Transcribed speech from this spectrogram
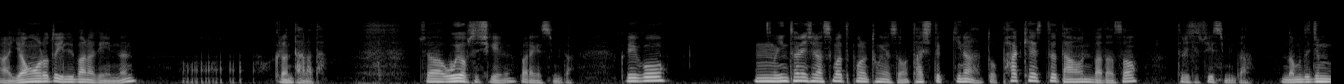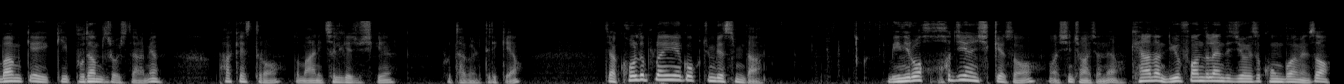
어, 영어로도 일반화되어 있는 어, 그런 단어다. 자 오해 없으시길 바라겠습니다. 그리고 음, 인터넷이나 스마트폰을 통해서 다시 듣기나 또 팟캐스트 다운받아서 들으실 수 있습니다. 너무 늦은 밤 깨있기 부담스러우시다면 팟캐스트로 또 많이 즐겨주시길 부탁을 드릴게요. 자, 콜드플레이의 곡 준비했습니다. 미니로 허지연 씨께서 신청하셨네요. 캐나다 뉴펀들랜드 지역에서 공부하면서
